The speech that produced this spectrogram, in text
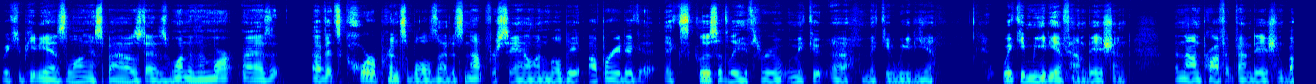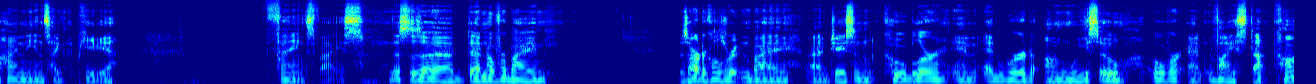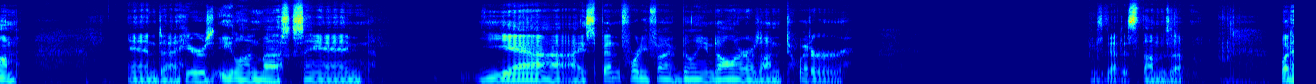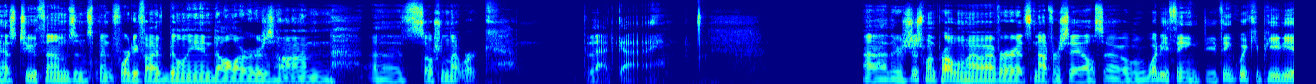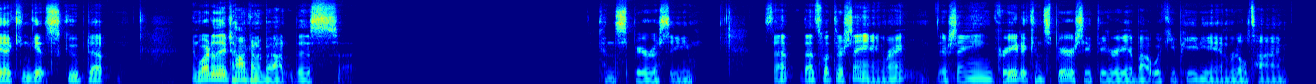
Wikipedia has long espoused as one of the more as of its core principles that it's not for sale and will be operated exclusively through Mickey, uh, Wikimedia, Wikimedia Foundation, the nonprofit foundation behind the encyclopedia. Thanks, Vice. This is uh, done over by. This article is written by uh, Jason Koebler and Edward Ongweso over at Vice.com. And uh, here's Elon Musk saying, Yeah, I spent $45 billion on Twitter. He's got his thumbs up. What has two thumbs and spent $45 billion on a social network? That guy. Uh, there's just one problem, however, it's not for sale. So, what do you think? Do you think Wikipedia can get scooped up? And what are they talking about? This conspiracy. Is that that's what they're saying, right? They're saying create a conspiracy theory about Wikipedia in real time.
